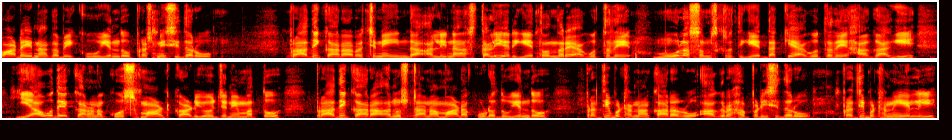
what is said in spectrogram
ಪಾಡೇನಾಗಬೇಕು ಎಂದು ಪ್ರಶ್ನಿಸಿದರು. ಪ್ರಾಧಿಕಾರ ರಚನೆಯಿಂದ ಅಲ್ಲಿನ ಸ್ಥಳೀಯರಿಗೆ ತೊಂದರೆ ಆಗುತ್ತದೆ. ಮೂಲ ಸಂಸ್ಕೃತಿಗೆ ಧಕ್ಕೆ ಆಗುತ್ತದೆ. ಹಾಗಾಗಿ ಯಾವುದೇ ಕಾರಣಕ್ಕೂ ಸ್ಮಾರ್ಟ್ ಕಾರ್ಡ್ ಯೋಜನೆ ಮತ್ತು ಪ್ರಾಧಿಕಾರ ಅನುಷ್ಠಾನ ಮಾಡಕೂಡದು ಎಂದು ಪ್ರತಿಭಟನಾಕಾರರು ಆಗ್ರಹಪಡಿಸಿದರು. ಪ್ರತಿಭಟನೆಯಲ್ಲಿ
